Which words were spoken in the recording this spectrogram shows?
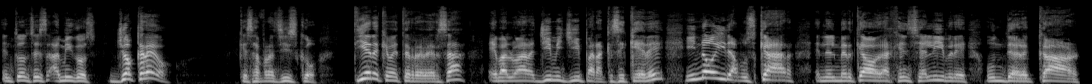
Entonces, amigos, yo creo que San Francisco tiene que meter reversa, evaluar a Jimmy G para que se quede y no ir a buscar en el mercado de agencia libre un Derek Carr,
